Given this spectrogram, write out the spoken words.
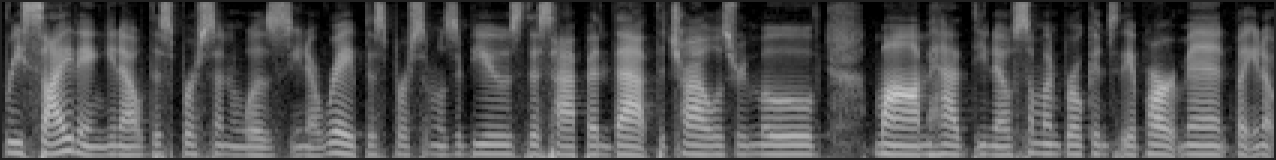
reciting. You know, this person was you know raped, this person was abused, this happened, that the child was removed, mom had you know someone broke into the apartment, but you know,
